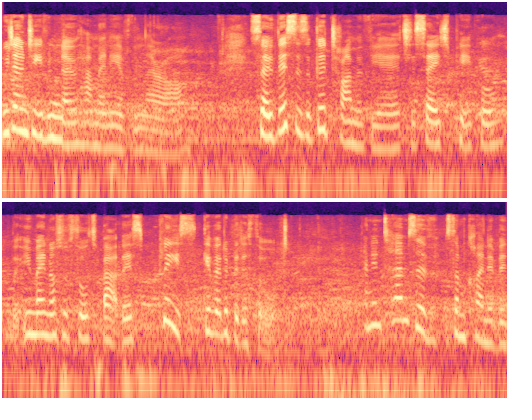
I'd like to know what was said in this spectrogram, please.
We don't even know how many of them there are. So this is a good time of year to say to people that you may not have thought about this. Please give it a bit of thought. And in terms of some kind of a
